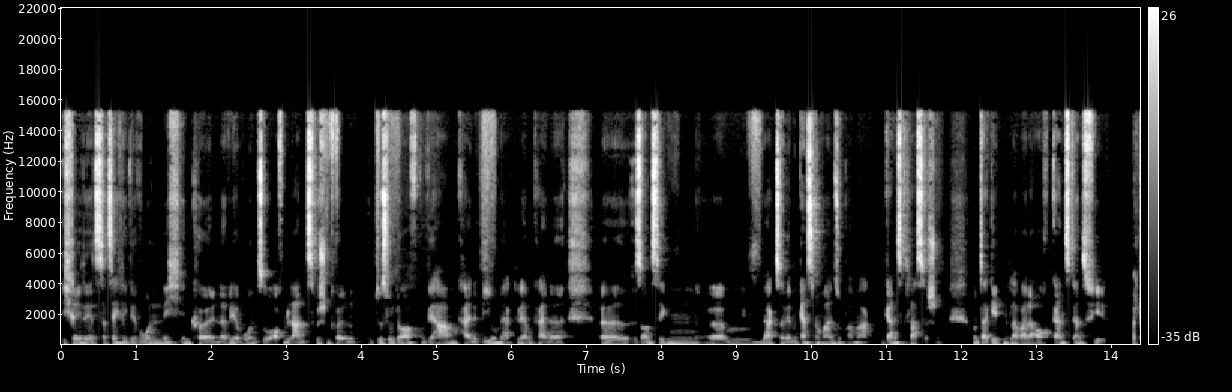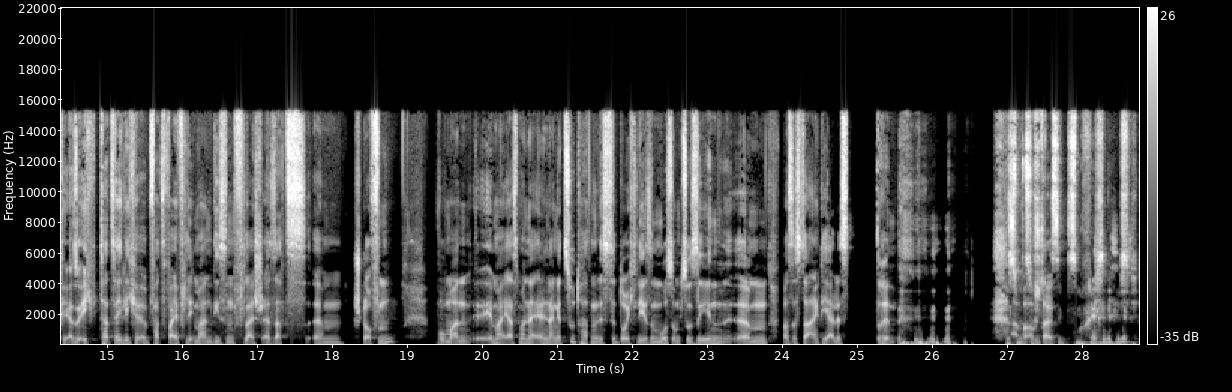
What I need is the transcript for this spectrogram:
ich rede jetzt tatsächlich, wir wohnen nicht in Köln, ne? wir wohnen so auf dem Land zwischen Köln und Düsseldorf und wir haben keine Biomärkte, wir haben keine äh, sonstigen ähm, Märkte, sondern wir haben einen ganz normalen Supermarkt, einen ganz klassischen. Und da geht mittlerweile auch ganz, ganz viel. Okay, also ich tatsächlich äh, verzweifle immer an diesen Fleischersatzstoffen, ähm, wo man immer erstmal eine ellenlange Zutatenliste durchlesen muss, um zu sehen, ähm, was ist da eigentlich alles drin. Das ist mir zu stressig, das mache ich nicht.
